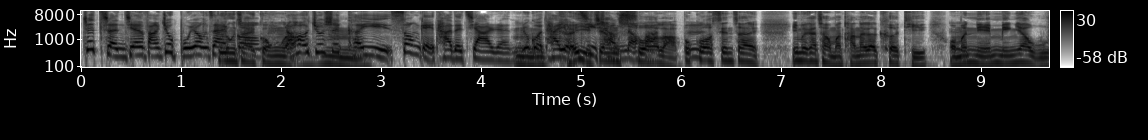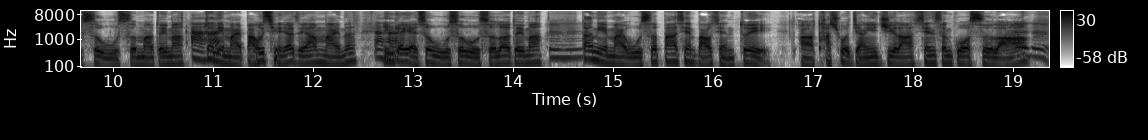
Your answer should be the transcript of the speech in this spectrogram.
这整间房就不用再不用再供了。然后就是可以送给他的家人，如果他有嗯可以这样说了，不过现在、因为刚才我们谈那个课题，我们年龄要五十五十嘛，对吗？啊那你买保险要怎样买呢？应该也是五十五十了，对吗？当你买五十八千保险，对啊，他说讲一句啦，先生过世了啊，嗯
